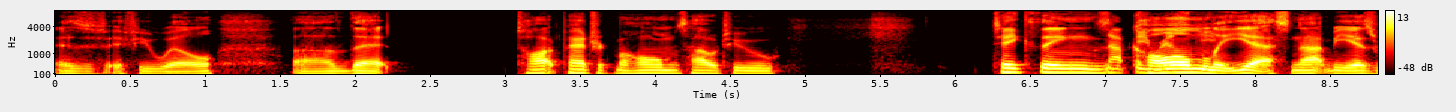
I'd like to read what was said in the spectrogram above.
as if you will, uh, that taught Patrick Mahomes how to take things calmly. risky. Yes, not be as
